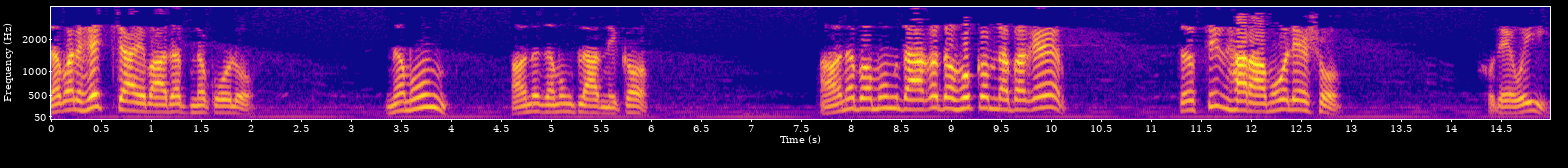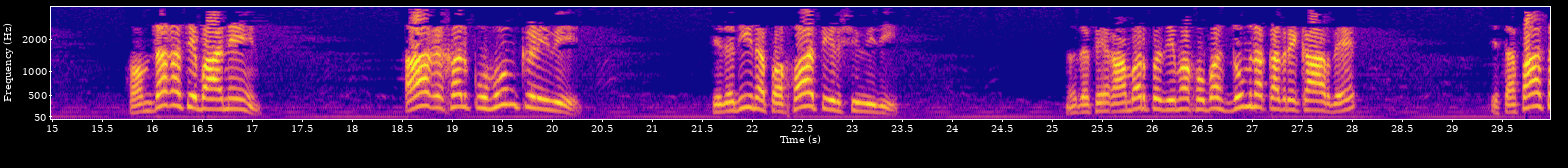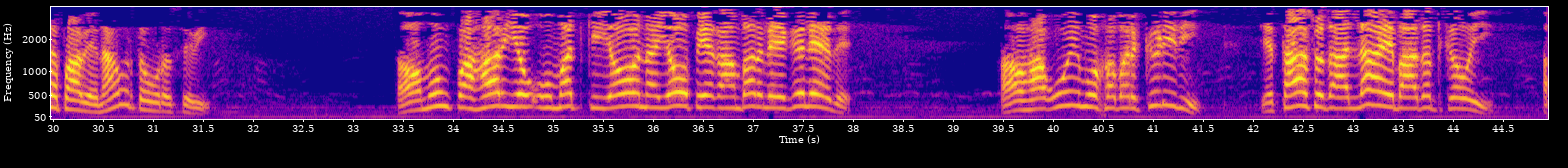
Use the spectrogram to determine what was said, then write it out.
د بل هیڅ چا عبادت نه کولو نمون او نه زمون پلار نکو او نه به مونږ داغه د حکم نه بغیر تفسیر حرامولې شو خدای وی هم دغه سی باندې هغه خلکو هم کړی وي چې د دینه په خاطر شوی دي نو د پیغمبر په ذمہ خو بس دومره قدر کار دی چې صفا صفا وینا ورته ورسوي. او مونږ په هر یو امت کې یو نه یو پیغمبر لېږلی دی. او هغوی مو خبر کړی دي چې تاسو د الله عبادت کوئ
